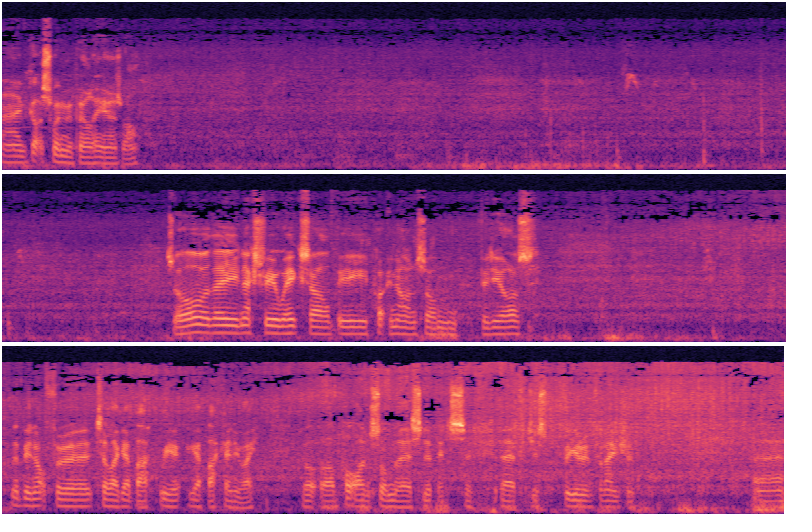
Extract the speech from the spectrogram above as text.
Uh, we've got a swimming pool here as well. So over the next few weeks I'll be putting on some videos. Maybe not for uh, till I get back. We get back anyway. But I'll put on some uh, snippets if, uh, just for your information. Uh,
